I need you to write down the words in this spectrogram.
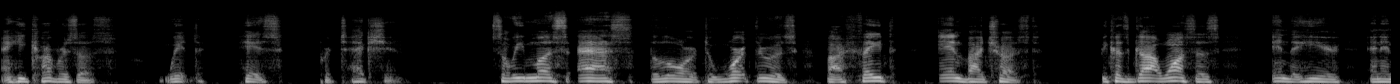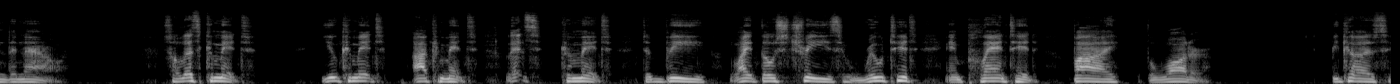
and He covers us with His protection. So we must ask the Lord to work through us by faith and by trust because God wants us in the here and in the now. So let's commit. You commit, I commit. Let's commit to be like those trees rooted and planted by the water. Because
